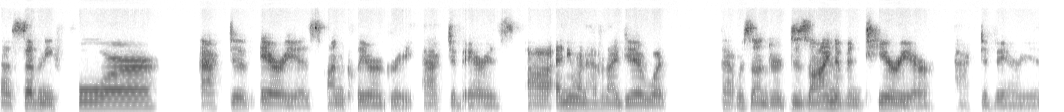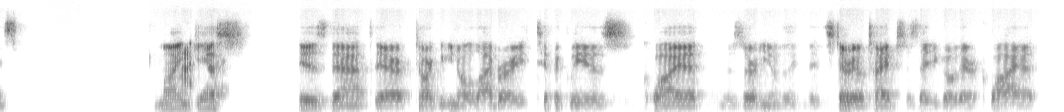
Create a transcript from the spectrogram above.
uh, 74, active areas, unclear, agree. Active areas. Uh, anyone have an idea what that was under design of interior active areas? my guess is that they're talking, you know, a library typically is quiet, reserve, you know, the, the stereotypes is that you go there quiet.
